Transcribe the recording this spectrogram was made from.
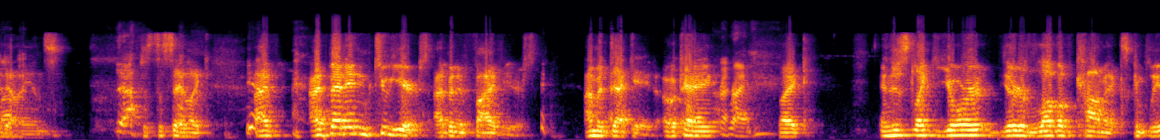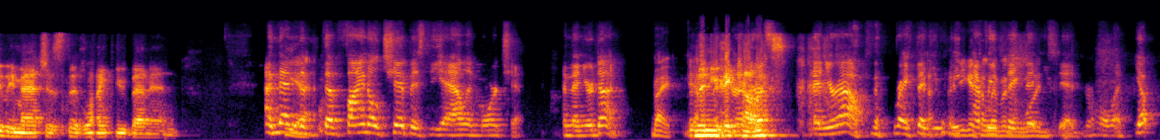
medallions Yeah. just to say like Yeah. I've I've been in two years. I've been in five years. I'm a decade. Okay. Right. like and just like your your love of comics completely matches the length you've been in And then Yeah. the, the final chip is the Alan Moore chip. And then you're done. Right and then you hate Yeah. comics then you're out, right? Then you Then you eat get to live in the everything that you woods. did your whole life. Yep.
